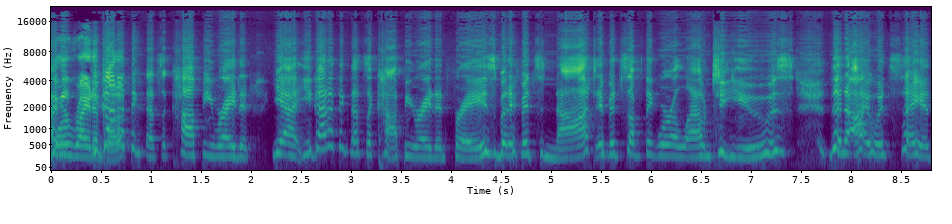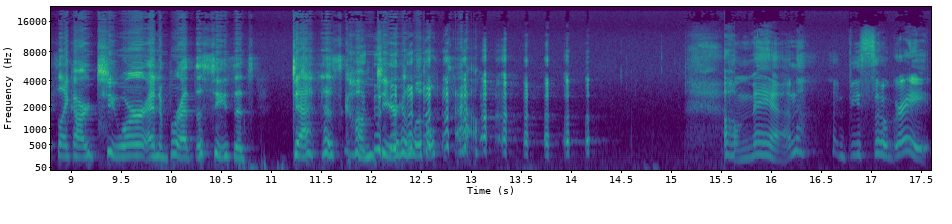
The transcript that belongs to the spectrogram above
I Or mean, write you gotta book. think that's a copyrighted. Yeah, you gotta think that's a copyrighted phrase. But if it's not, if it's something we're allowed to use, then I would say it's like our tour, and in parentheses, it's death has come to your little town. Oh man, that'd be so great.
